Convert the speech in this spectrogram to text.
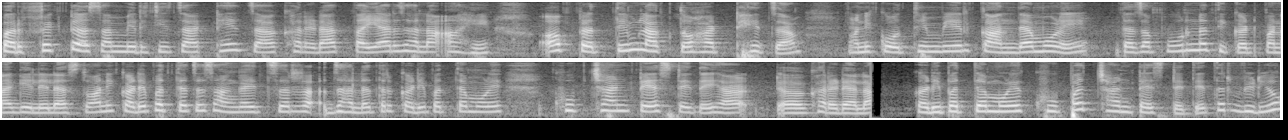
परफेक्ट असा मिरचीचा ठेचा खरडा तयार झाला आहे. अप्रतिम लागतो हा ठेचा आणि कोथिंबीर कांद्यामुळे त्याचा पूर्ण तिखटपणा गेलेला असतो. आणि कढीपत्त्याचं सांगायचं झालं तर कढीपत्त्यामुळे खूप छान टेस्ट येते ह्या खरड्याला. कढीपत्त्यामुळे खूपच छान टेस्ट येते. तर व्हिडिओ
